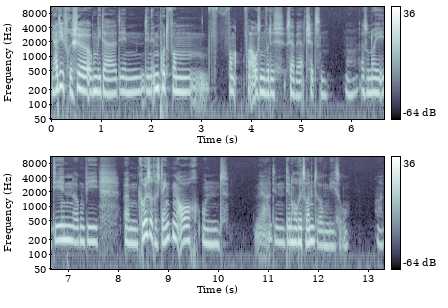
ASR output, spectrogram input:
Ja, die Frische, irgendwie da, den, den Input vom, vom, von außen würde ich sehr wertschätzen. Ja, also neue Ideen, irgendwie ähm, größeres Denken auch und ja, den, den Horizont irgendwie so. Ja.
